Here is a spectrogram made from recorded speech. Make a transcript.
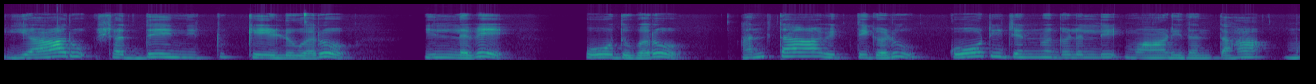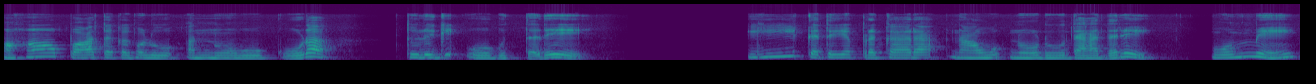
ಯಾರು ಶ್ರದ್ಧೆಯನ್ನಿಟ್ಟು ಕೇಳುವರೋ, ಇಲ್ಲವೇ ಓದುವರೋ, ಅಂಥ ವ್ಯಕ್ತಿಗಳು ಕೋಟಿ ಜನ್ಮಗಳಲ್ಲಿ ಮಾಡಿದಂತಹ ಮಹಾಪಾತಕಗಳು ಅನ್ನುವು ಕೂಡ ತುಲುಗಿ ಹೋಗುತ್ತದೆ. ಈ ಕಥೆಯ ಪ್ರಕಾರ ನಾವು ನೋಡುವುದಾದರೆ, ಒಮ್ಮೆ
